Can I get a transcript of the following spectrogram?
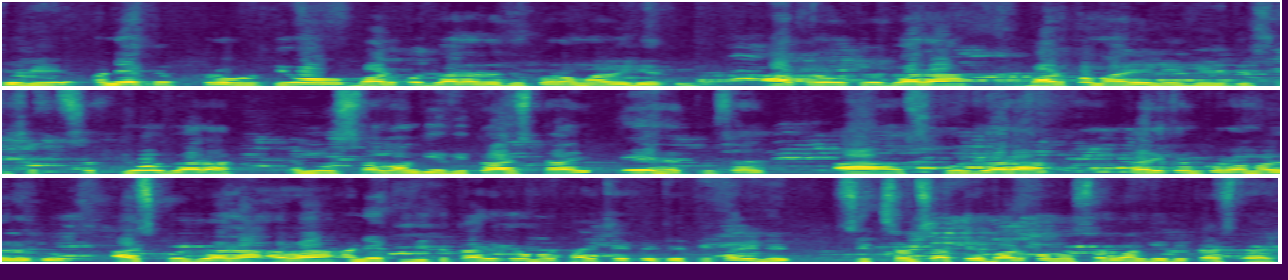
જેવી અનેક પ્રવૃત્તિઓ બાળકો દ્વારા રજૂ કરવામાં આવેલી હતી. આ પ્રવૃત્તિઓ દ્વારા બાળકોમાં રહેલી વિવિધ સુસુપ્ત શક્તિઓ દ્વારા એમનો સર્વાંગી વિકાસ થાય એ હેતુસર આ સ્કૂલ દ્વારા કાર્યક્રમ કરવામાં આવેલો હતો. આ સ્કૂલ દ્વારા આવા અનેકવિધ કાર્યક્રમો થાય છે કે જેથી કરીને શિક્ષણ સાથે બાળકોનો સર્વાંગી વિકાસ થાય.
